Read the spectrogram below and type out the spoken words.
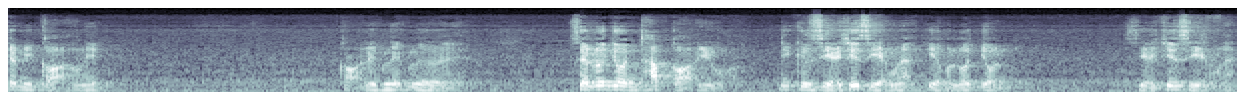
จะมีเกาะตรงนี้ เกาะเล็กๆเลย เส้นรถยนต์ทับเกาะอยู่ นี่คือเสียชื่อเสียงแล้วเกี่ยวกับรถยนต์ เสียชื่อเสียงแล้ว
